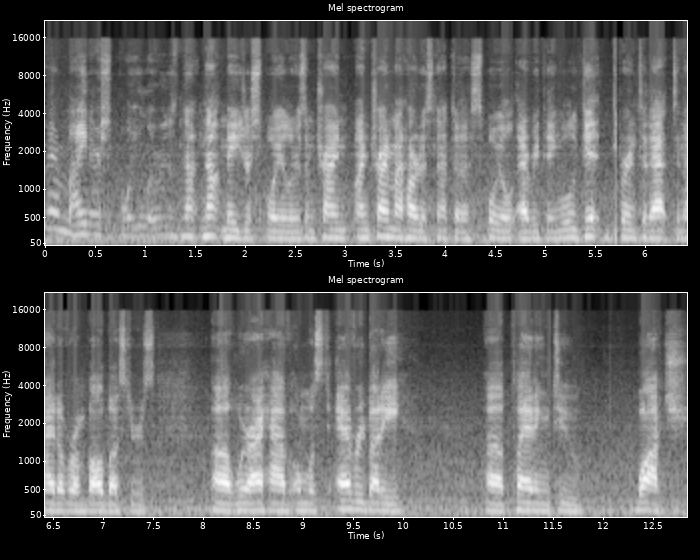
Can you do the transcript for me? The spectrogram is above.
they're minor spoilers, not not major spoilers. I'm trying I'm trying my hardest not to spoil everything. We'll get deeper into that tonight over on Ballbusters, uh, where I have almost everybody uh, planning to watch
